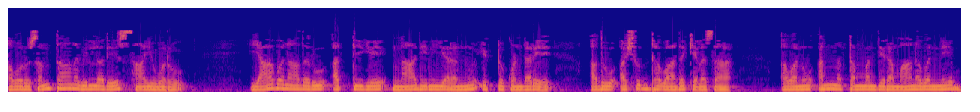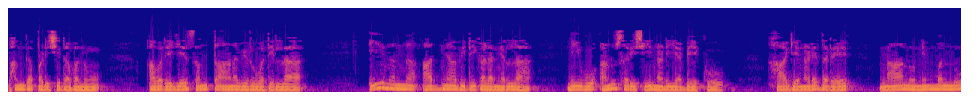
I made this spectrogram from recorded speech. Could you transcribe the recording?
ಅವರು ಸಂತಾನವಿಲ್ಲದೆ ಸಾಯುವರು. ಯಾವನಾದರೂ ಅತ್ತಿಗೆ ನಾದಿನಿಯರನ್ನು ಇಟ್ಟುಕೊಂಡರೆ ಅದು ಅಶುದ್ಧವಾದ ಕೆಲಸ. ಅವನು ಅನ್ನ ತಮ್ಮಂದಿರ ಮಾನವನ್ನೇ ಭಂಗಪಡಿಸಿದವನು. ಅವರಿಗೆ ಸಂತಾನವಿರುವುದಿಲ್ಲ. ಈ ನನ್ನ ಆಜ್ಞಾವಿಧಿಗಳನ್ನೆಲ್ಲ ನೀವು ಅನುಸರಿಸಿ ನಡೆಯಬೇಕು. ಹಾಗೆ ನಡೆದರೆ ನಾನು ನಿಮ್ಮನ್ನು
